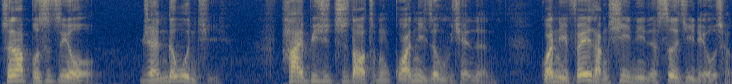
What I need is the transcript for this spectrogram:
所以它不是只有人的问题，他还必须知道怎么管理这五千人，管理非常细腻的设计流程。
